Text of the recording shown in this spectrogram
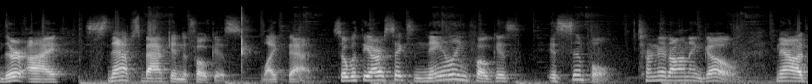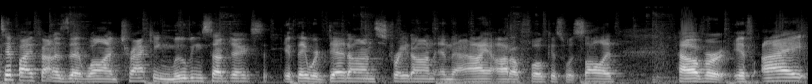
their eye snaps back into focus like that. So with the R6, nailing focus is simple. Turn it on and go. Now, a tip I found is that while I'm tracking moving subjects, if they were dead on, straight on, and the eye autofocus was solid, however, if I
